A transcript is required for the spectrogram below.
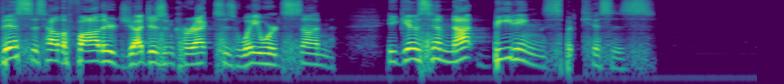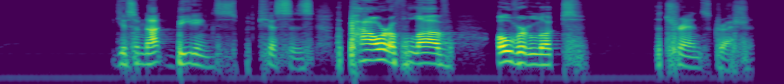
This is how the father judges and corrects his wayward son. He gives him not beatings, but kisses. He gives him not beatings, but kisses. The power of love overlooked the transgression.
